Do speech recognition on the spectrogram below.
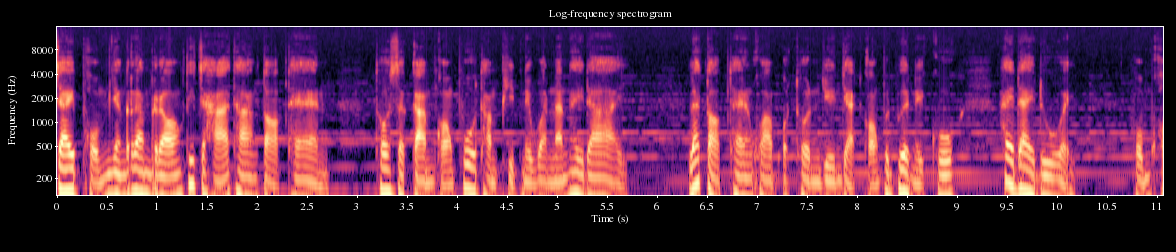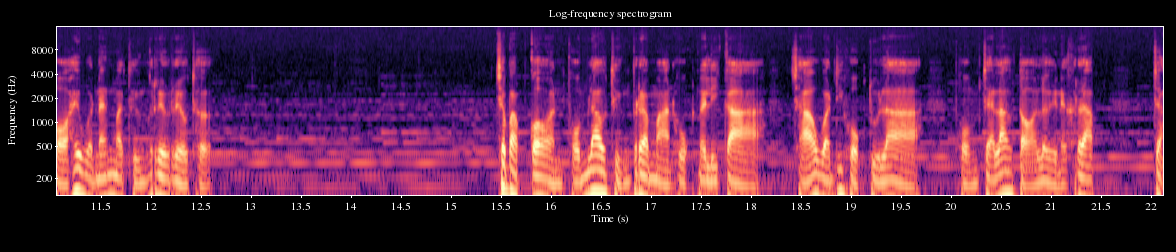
ใจผมยังร่ำร้องที่จะหาทางตอบแทน โทษกรรมของผู้ทำผิดในวันนั้นให้ได้ และตอบแทนความอดทนยืนหยัดของเพื่อนๆในคุกให้ได้ด้วย ผมขอให้วันนั้นมาถึงเร็วๆเถอะ ฉบับก่อนผมเล่าถึงประมาณ 6 นาฬิกา เช้าวันที่ 6 ตุลา ผมจะเล่าต่อเลยนะครับ จะ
